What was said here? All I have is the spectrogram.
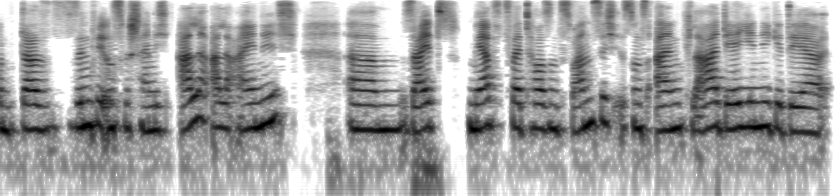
und da sind wir uns wahrscheinlich alle, alle einig, ähm, seit März 2020 ist uns allen klar, derjenige, der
